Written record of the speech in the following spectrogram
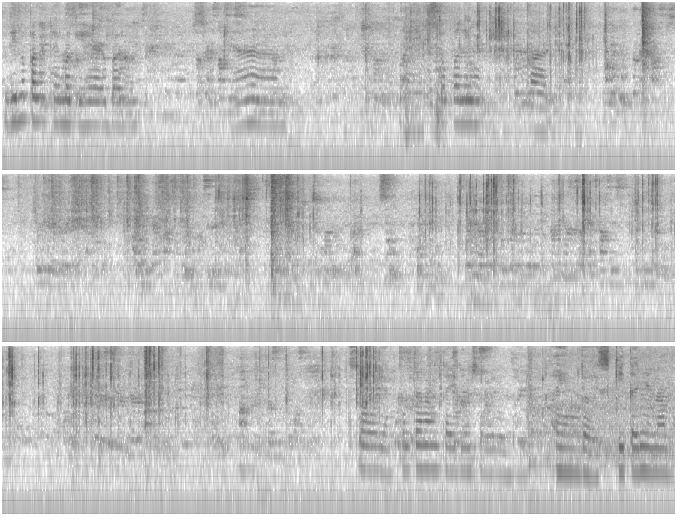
Hindi na pala tayo mag-hairband. So, yan. Ito pala yung balik. So, yan. Punta lang tayo dun sa looban. Ayun guys, kita niyo naman.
